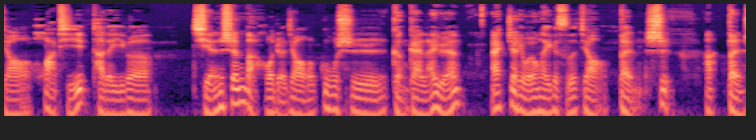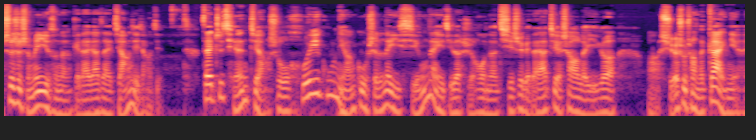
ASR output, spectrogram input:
叫画皮，它的一个。前身吧，或者叫故事梗概来源。哎，这里我用了一个词叫“本事”啊，“本事”是什么意思呢？给大家再讲解讲解。在之前讲述灰姑娘故事类型那一集的时候呢，其实给大家介绍了一个啊学术上的概念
